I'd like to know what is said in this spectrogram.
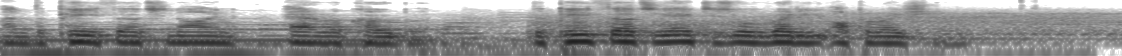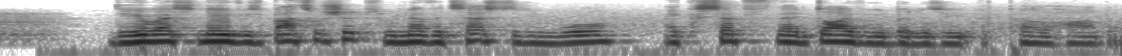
and the P-39 Airacobra. The P-38 is already operational. The US Navy's battleships were never tested in war except for their diving ability at Pearl Harbor.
